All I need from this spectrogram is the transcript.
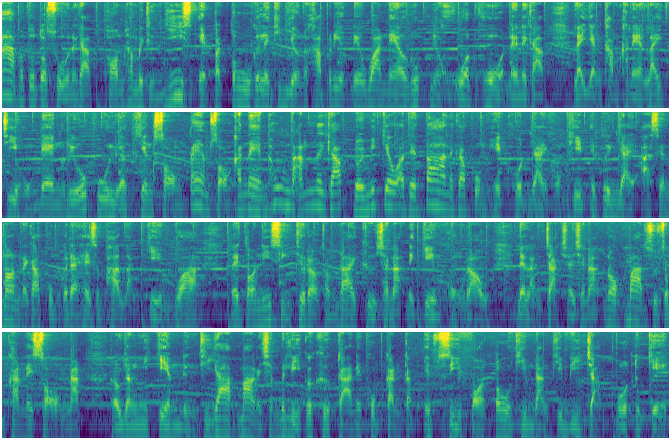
5 ประตูต่อศูนย์นะครับ พร้อมทำไปถึง 21 ประตูกันเลยทีเดียวนะครับ เรียกได้ว่าแนวรุกเนี่ยโคตรโหดเลยนะครับ และยังทำคะแนนไล่จี้หงแดงริ้วภูเหลือเพียง 2 แต้ม 2 คะแนนเท่านั้นนะครับ โดยมิเกลอาร์เตต้านะครับผมเฮดโค้ชใหญ่ของทีมไอ้ปืนใหญ่อาร์เซนอลนะครับผมก็ได้ให้สัมภาษณ์หลังเกมว่า ในตอนนี้สิ่งที่เราทำได้คือชนะในเกมของเรา และหลังจากชัยชนะนอกบ้านสุดสำคัญใน 2 นัด เรายังมีเกมหนึ่งที่ยากมากในแชมเปี้ยนลีกก็คือการได้พบกันกับ FC ปอร์โตทีมดังทีมดีจากโปรตุเกส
